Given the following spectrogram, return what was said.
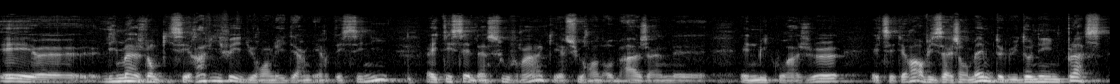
Et euh, l'image qui s'est ravivée durant les dernières décennies a été celle d'un souverain qui a su rendre hommage à un ennemi courageux, etc., envisageant même de lui donner une place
